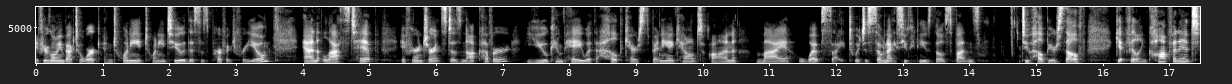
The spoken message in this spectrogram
If you're going back to work in 2022, this is perfect for you. And last tip if your insurance does not cover, you can pay with a healthcare spending account on my website, which is so nice. You can use those funds to help yourself get feeling confident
